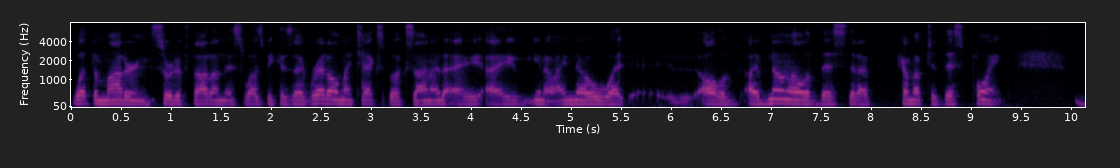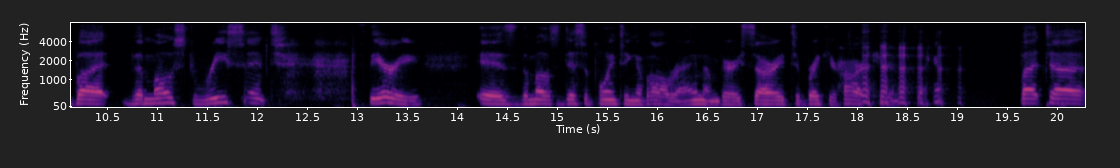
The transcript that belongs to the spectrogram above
what the modern sort of thought on this was because I've read all my textbooks on it. I, I you know I know what all of I've known all of this that I've come up to this point. But the most recent theory is the most disappointing of all, Ryan. I'm very sorry to break your heart here in a second. But uh,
